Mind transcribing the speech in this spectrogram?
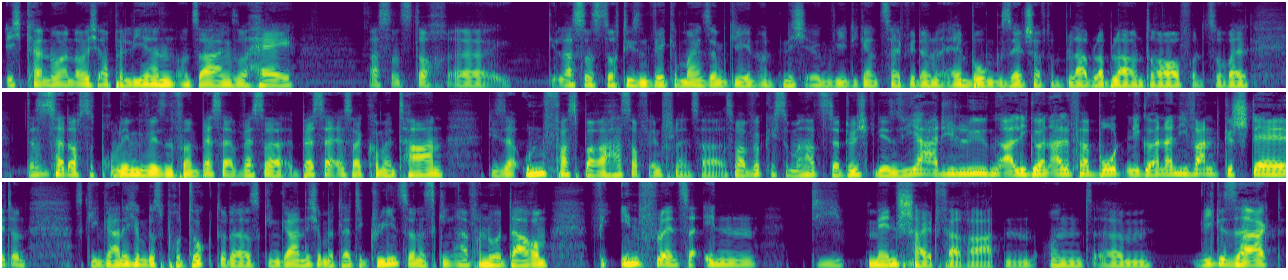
ich kann nur an euch appellieren und sagen so, hey, lass uns doch äh, lass uns doch diesen Weg gemeinsam gehen und nicht irgendwie die ganze Zeit wieder eine Ellenbogengesellschaft und bla bla bla und drauf und so, weil das ist halt auch das Problem gewesen von besser, besser, besser esser Kommentaren, dieser unfassbare Hass auf Influencer. Es war wirklich so, man hat sich da durchgelesen, so, ja, die lügen alle, die gehören alle verboten, die gehören an die Wand gestellt und es ging gar nicht um das Produkt oder es ging gar nicht um Athletic Greens, sondern es ging einfach nur darum, wie InfluencerInnen die Menschheit verraten und ähm, wie gesagt,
